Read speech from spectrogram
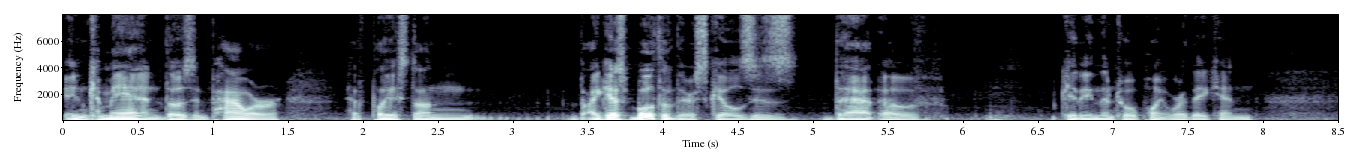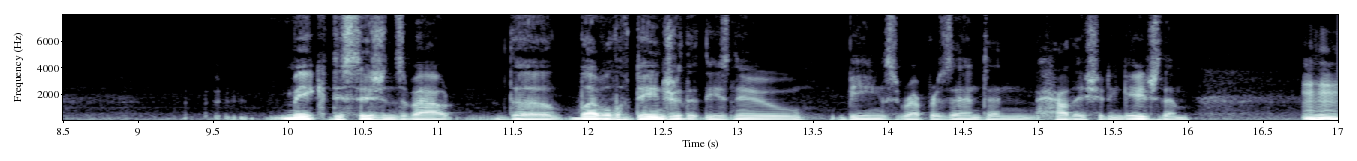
in command, those in power, have placed on, I guess, both of their skills is that of getting them to a point where they can make decisions about the level of danger that these new beings represent and how they should engage them. hmm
